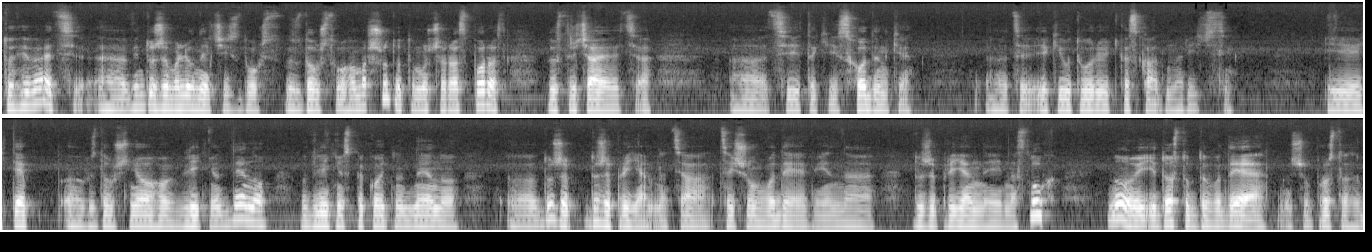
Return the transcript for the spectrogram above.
Стогівець е, він дуже мальовничий здовж, здовж свого маршруту, тому що раз по раз зустрічаються е, ці такі сходинки, е, які утворюють каскад на річці. І йти вздовж нього в літню днину, в літню спекотну днину дуже, дуже приємно. Ця, цей шум води він дуже приємний на слух. Ну і доступ до води, що просто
